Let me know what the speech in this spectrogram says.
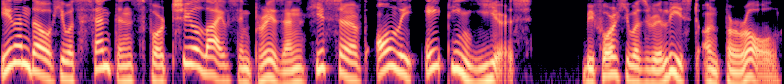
Even though he was sentenced for two lives in prison, he served only 18 years before he was released on parole,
